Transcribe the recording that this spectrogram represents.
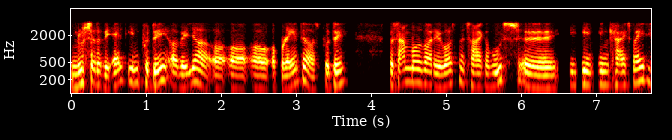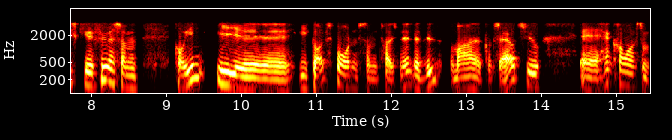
nu sætter vi alt ind på det og vælger at, at, at, at brande os på det. På samme måde var det jo også med Tiger Woods. Øh, en, en karismatisk øh, fyr, som går ind i, øh, i golfsporten, som traditionelt er hvid og meget konservativ, Uh, han kommer som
